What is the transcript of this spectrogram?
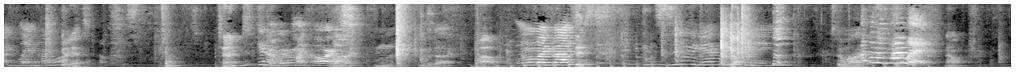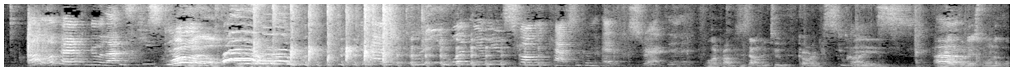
I can play in card Good. one. Yes. Oh. Ten. Just getting rid of my cards. Nine. Mm, give it a die. Wow. Oh my gosh. it's consuming everything. Still mine. I mine. thought it was my way. No. Oh, okay. I'm good with that. He's still. Well. It has three one million scalded capsicum extract in it. Only problem is he's down to two cards. Two cards. I'm Um, hoping it's one of the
